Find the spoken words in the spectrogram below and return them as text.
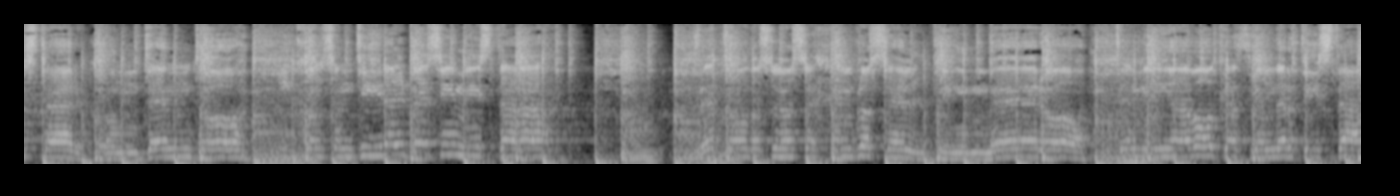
Estar contento y consentir al pesimista. De todos los ejemplos, el primero tenía vocación de artista.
